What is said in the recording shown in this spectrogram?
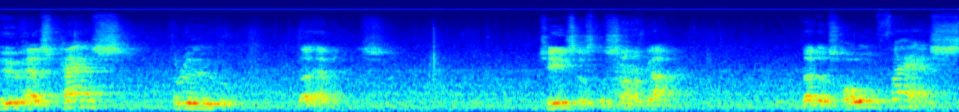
who has passed through the heavens, Jesus, the Son of God, let us hold fast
